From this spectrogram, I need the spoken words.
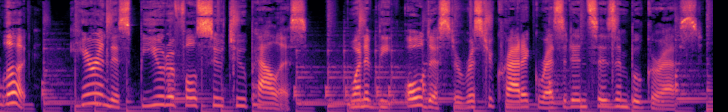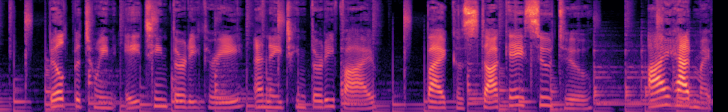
Look, here in this beautiful Sutu Palace, one of the oldest aristocratic residences in Bucharest built between 1833 and 1835 by Costache Sutu, I had my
